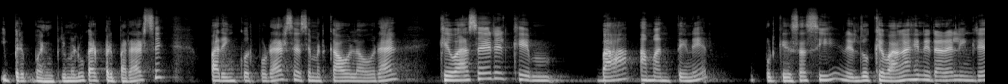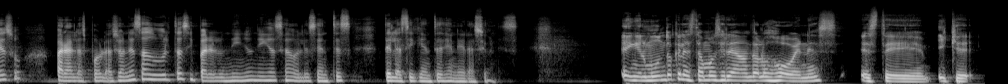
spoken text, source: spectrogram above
y, bueno, en primer lugar, prepararse para incorporarse a ese mercado laboral que va a ser el que va a mantener, porque es así, es lo que van a generar el ingreso para las poblaciones adultas y para los niños, niñas y adolescentes de las siguientes generaciones. En el mundo que le estamos heredando a los jóvenes, este, y que,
